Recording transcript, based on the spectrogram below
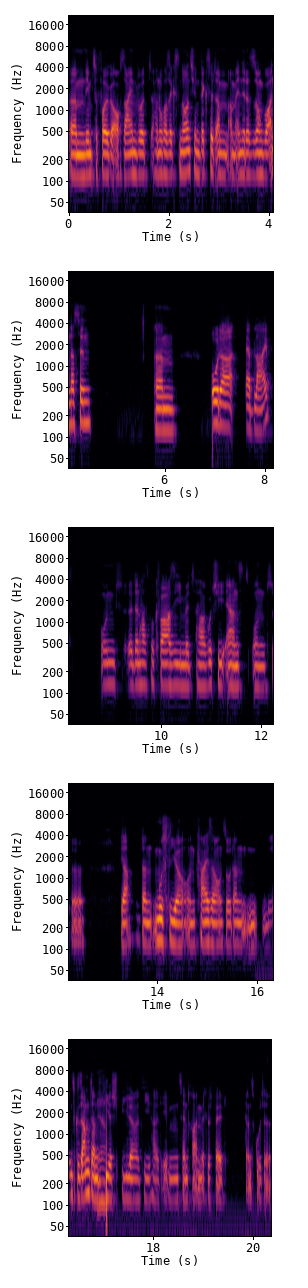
ähm, demzufolge auch sein wird, Hannover 96 und wechselt am, am Ende der Saison woanders hin. Ähm, oder er bleibt und äh, dann hast du quasi mit Haraguchi, Ernst und äh, ja, dann Muslier und Kaiser und so, dann insgesamt dann ja. vier Spieler, die halt eben im zentralen Mittelfeld ganz gute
